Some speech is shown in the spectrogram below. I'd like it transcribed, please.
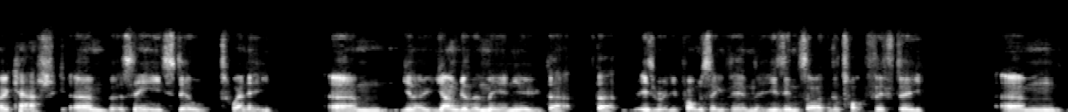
Hurkacz. Um, but seeing he's still 20, um, you know, younger than me and you, that that is really promising for him that he's inside the top 50 um,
